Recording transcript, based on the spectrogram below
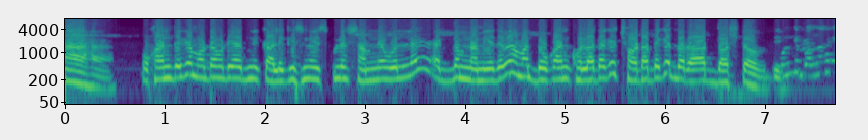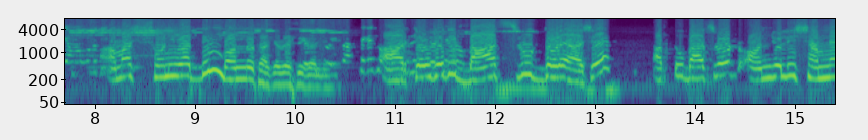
হ্যাঁ হ্যাঁ। ওখান থেকে মোটামুটি আপনি কালীকৃষ্ণ স্কুলের সামনে বললে একদম নামিয়ে দেবে। আমার দোকান খোলা থাকে ছটা থেকে রাত দশটা অবধি। আমার শনিবার দিন বন্ধ থাকে বেসিক্যালি আর কেউ যদি বাস রুট ধরে আসে আপ টু বাস রোড অঞ্জলির সামনে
